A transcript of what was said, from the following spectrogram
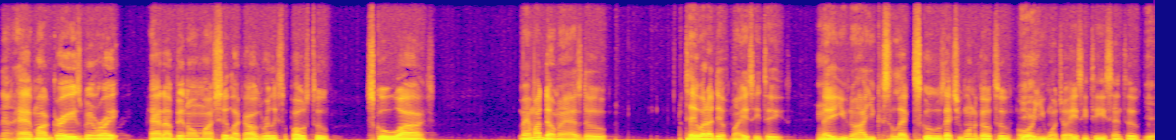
Now, had my grades been right, had I been on my shit like I was really supposed to, school wise, man, my dumb ass dude. Tell you what I did for my ACTs. Mm. Hey, you know how you can select schools that you want to go to, or Yeah. you want your ACT sent to. Yeah.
